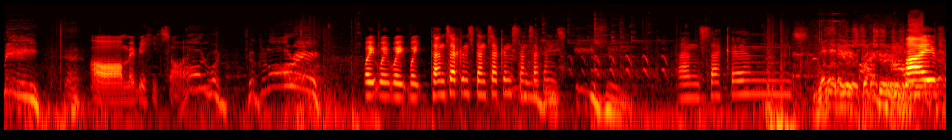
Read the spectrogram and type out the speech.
me. Oh, maybe he saw it. Onward to glory. Wait, wait, wait, wait. 10 seconds, 10 seconds, 10 seconds. Easy. 10 seconds. One of your structures is under Five.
